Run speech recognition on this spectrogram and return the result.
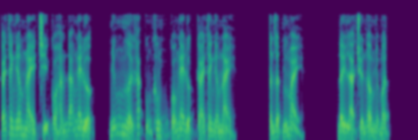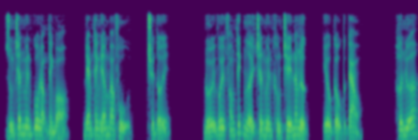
cái thanh âm này chỉ có hắn đã nghe được, những người khác cũng không có nghe được cái thanh âm này. Tần giật mướn mày đây là truyền âm nhập mật. Dùng chân nguyên cô động thành bó, đem thanh âm bao phủ, chuyển tới. Đối với phóng thích người chân nguyên khống chế năng lực, yêu cầu cực cao. Hơn nữa,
